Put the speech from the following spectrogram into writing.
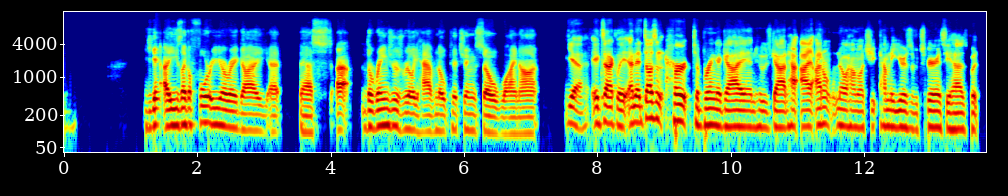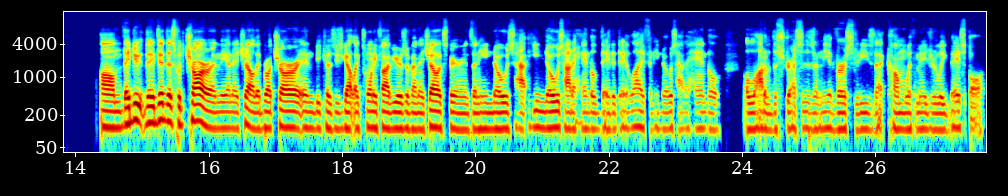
Yeah, he's like a four ERA guy at best. Uh, the Rangers really have no pitching, so why not? Yeah, exactly. And it doesn't hurt to bring a guy in who's got I I don't know how much how many years of experience he has, but um they do they did this with Chara in the NHL. They brought Chara in because he's got like 25 years of NHL experience and he knows how he knows how to handle day-to-day life and he knows how to handle a lot of the stresses and the adversities that come with Major League Baseball.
